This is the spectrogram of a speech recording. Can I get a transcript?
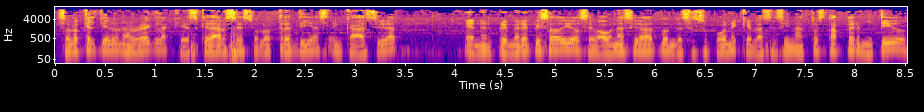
solo que él tiene una regla que es quedarse solo tres días en cada ciudad. En el primer episodio se va a una ciudad donde se supone que el asesinato está permitido,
